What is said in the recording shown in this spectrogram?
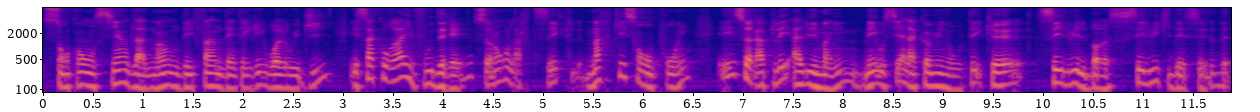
sont conscients de la demande des fans d'intégrer Waluigi, et Sakurai voudrait, selon l'article, marquer son point et se rappeler à lui-même, mais aussi à la communauté, que c'est lui le boss, c'est lui qui décide,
